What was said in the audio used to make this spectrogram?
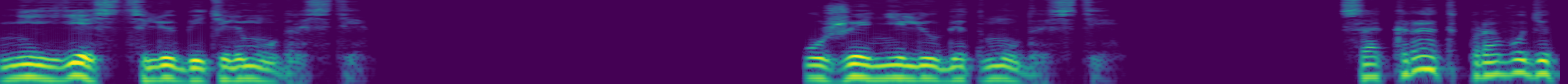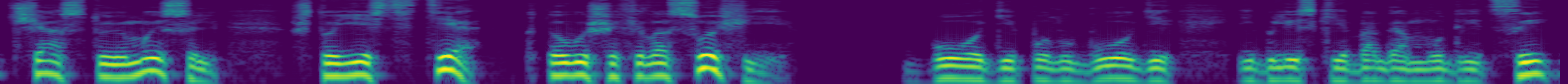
не есть любитель мудрости. Уже не любят мудрости. Сократ проводит частую мысль, что есть те, кто выше философии, боги, полубоги и близкие богам мудрецы,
